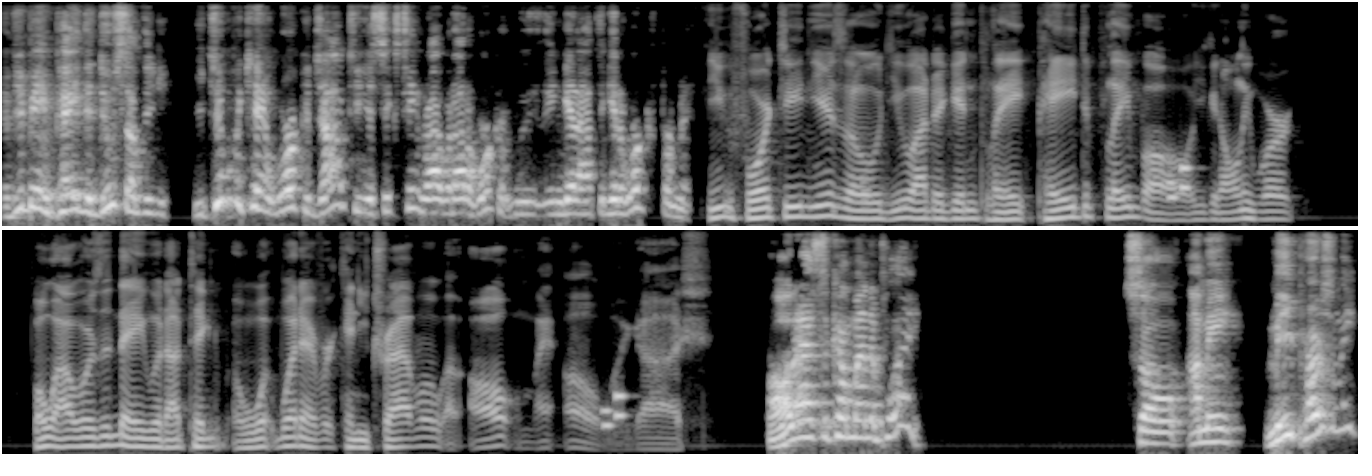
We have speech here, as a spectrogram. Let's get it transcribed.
if you're being paid to do something, you typically can't work a job till you're 16, right? Without a worker, you can get have to get a worker permit. You 14 years old. You out there getting played, paid to play ball. You can only work four hours a day without taking whatever. Can you travel? Uh, oh my, oh my gosh. All that has to come into play. So, I mean, me personally,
